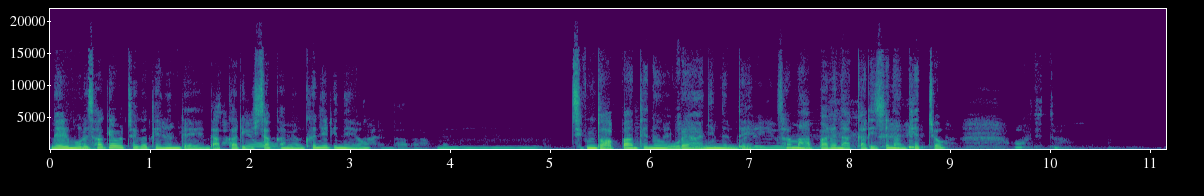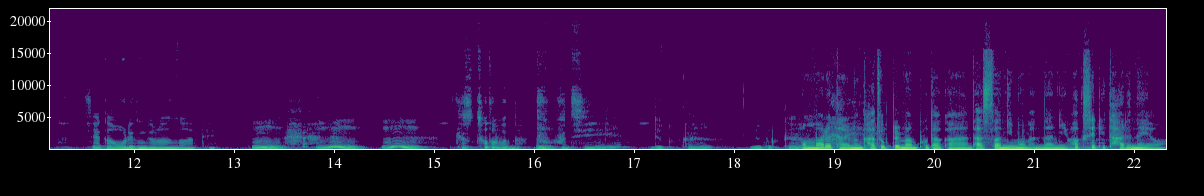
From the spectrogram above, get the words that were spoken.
내일 모레 4개월째가 되는데 낯가리기 시작하면 큰일이네요. 음. 지금도 아빠한테는 오래 안 있는데. 설마 아빠를 낯가리진 않겠죠? 어 진짜 약간 어리둥절하는 것 같아. 응응응 응. 계속 쳐다본다. 응. 누구지? 누굴까 누굴까 엄마를 닮은 가족들만 보다가 낯선 이모 만나니 확실히 다르네요.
